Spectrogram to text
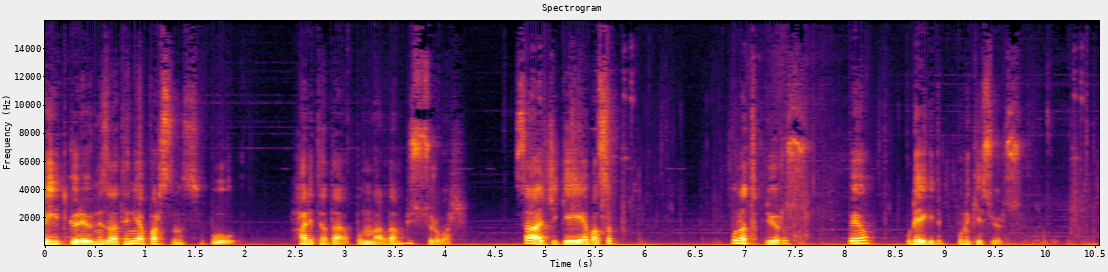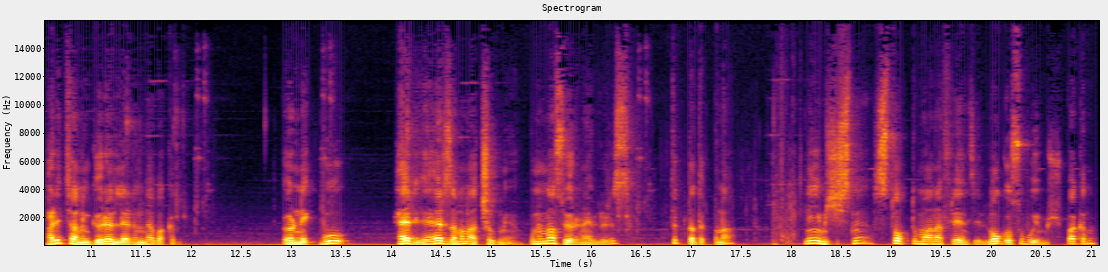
Raid görevini zaten yaparsınız. Bu haritada bunlardan bir sürü var. Sadece G'ye basıp buna tıklıyoruz ve hop buraya gidip bunu kesiyoruz. Haritanın görevlerinde bakın. Örnek bu her her zaman açılmıyor. Bunu nasıl öğrenebiliriz? Tıkladık buna. Neymiş ismi? Stop the Mana Frenzy. Logosu buymuş. Bakın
